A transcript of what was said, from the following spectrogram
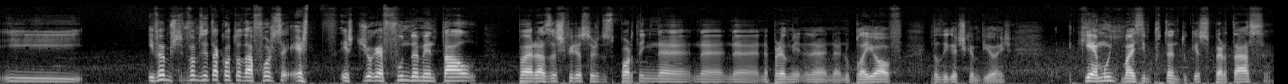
E, e vamos, vamos entrar com toda a força. Este, este jogo é fundamental para as aspirações do Sporting na, na, na, no play-off da Liga dos Campeões, que é muito mais importante do que a Supertaça,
